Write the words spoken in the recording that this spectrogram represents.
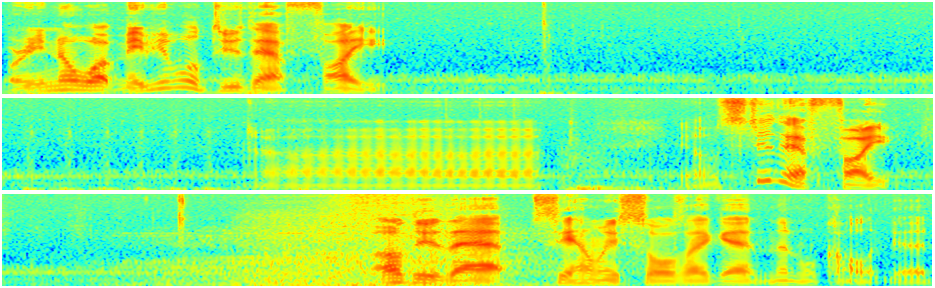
Or you know what? Maybe we'll do that fight. Uh, yeah, let's do that fight. I'll do that. See how many souls I get, and then we'll call it good.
